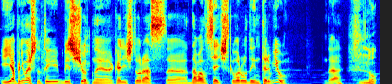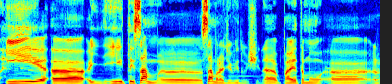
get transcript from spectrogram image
и я понимаю, что ты бесчетное количество раз э, давал всяческого рода интервью, да, Ну, и, э, и ты сам, э, сам радиоведущий, да, поэтому э,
